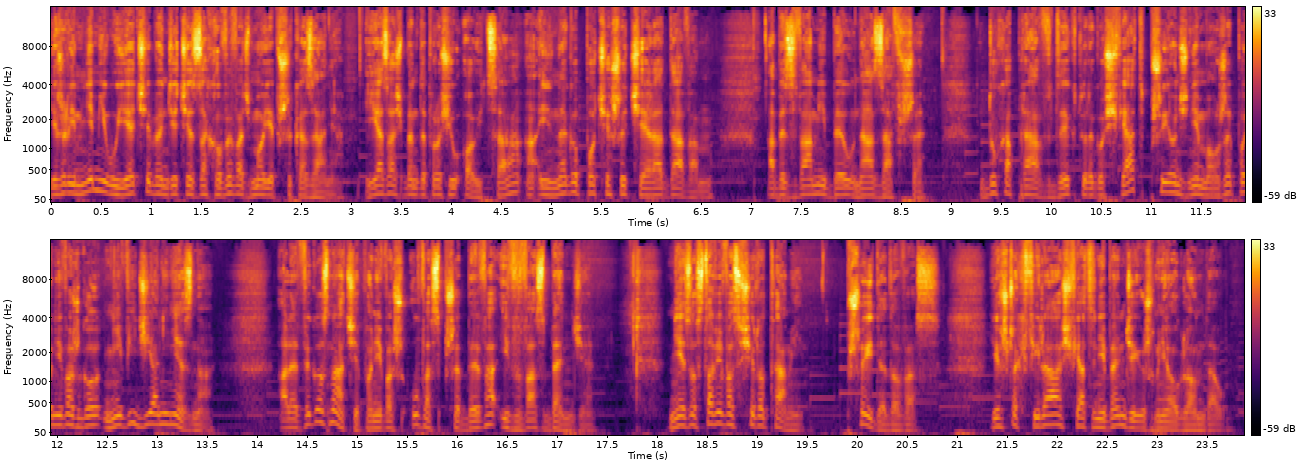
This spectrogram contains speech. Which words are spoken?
Jeżeli mnie miłujecie, będziecie zachowywać moje przykazania. Ja zaś będę prosił Ojca, a innego pocieszyciela dawam, aby z wami był na zawsze. Ducha prawdy, którego świat przyjąć nie może, ponieważ go nie widzi ani nie zna. Ale wy go znacie, ponieważ u was przebywa i w was będzie. Nie zostawię was sierotami. Przyjdę do was. Jeszcze chwila, świat nie będzie już mnie oglądał.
